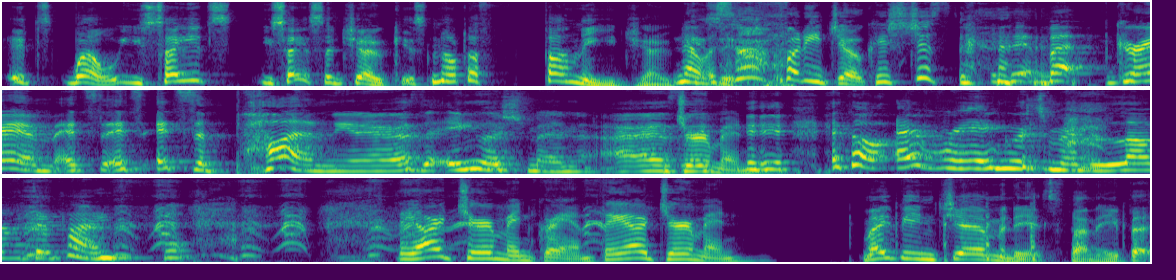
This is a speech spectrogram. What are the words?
It's well. You say it's. You say it's a joke. It's not a funny joke. No, is it's it? not a funny joke. It's just but Graham, it's it's it's a pun, you know. As an Englishman, as was German. Like, I thought every Englishman loved a pun. they are German, Graham. They are German. Maybe in Germany it's funny, but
